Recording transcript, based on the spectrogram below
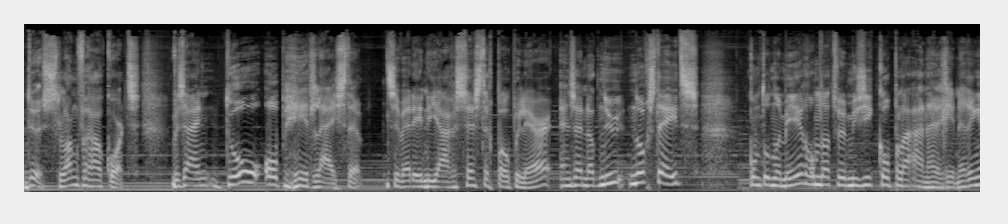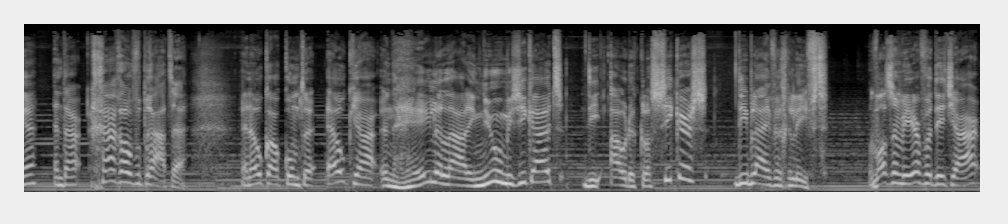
Dus, lang verhaal kort. We zijn dol op hitlijsten. Ze werden in de jaren 60 populair en zijn dat nu nog steeds. Komt onder meer omdat we muziek koppelen aan herinneringen en daar graag over praten. En ook al komt er elk jaar een hele lading nieuwe muziek uit, die oude klassiekers, die blijven geliefd. Was een weer voor dit jaar.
